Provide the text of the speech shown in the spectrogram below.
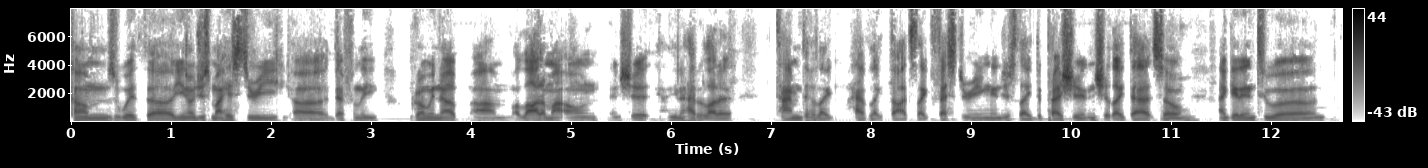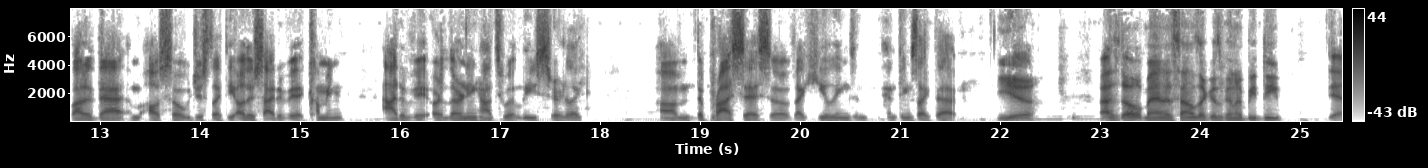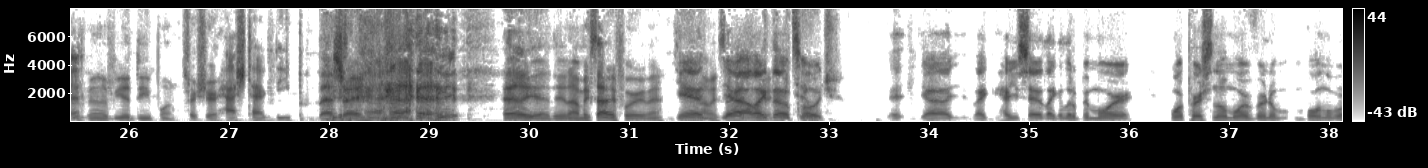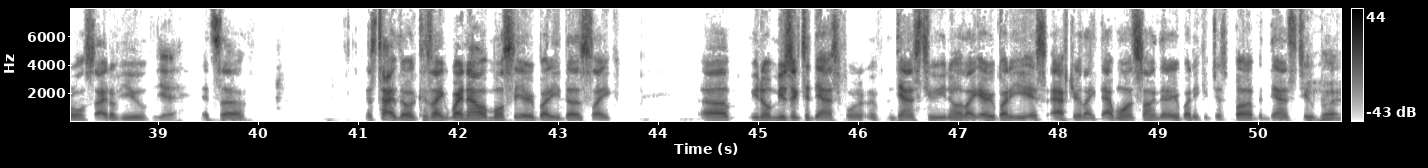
comes with uh, you know just my history. Uh, definitely growing up, um, a lot of my own and shit. You know, had a lot of time to like have like thoughts like festering and just like depression and shit like that. So. Mhm. I get into a lot of that. Um, Also, just like the other side of it, coming out of it or learning how to at least, or like um, the process of like healings and, and things like that. yeah, that's dope, man. It sounds like it's gonna be deep. Yeah, It's gonna be a deep one. for sure. Hashtag deep. That's right. Hell yeah, dude. I'm excited for it, man. Yeah, yeah, I like it. the approach. It, uh, like how you said, like a little bit more, more personal, more vulnerable, vulnerable side of you. yeah, It's uh, it's time though, because like right now, mostly everybody does like, uh, you know, music to dance for, dance to. You know, like everybody is after like that one song that everybody could just bump and dance to, but.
